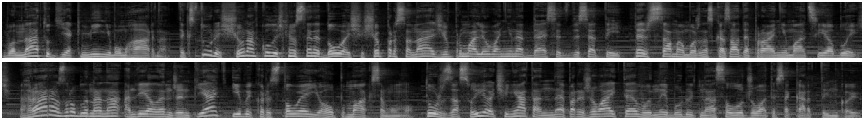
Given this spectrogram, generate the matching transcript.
Вона тут як мінімум гарна. Текстури, що навколишнього середовища, що персонажів промалювані на 10 з 10. Те ж саме можна сказати про анімації облич. Гра розроблена на Unreal Engine 5 і використовує його по максимуму. Тож за свої оченята не переживайте, вони будуть насолоджуватися картинкою.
